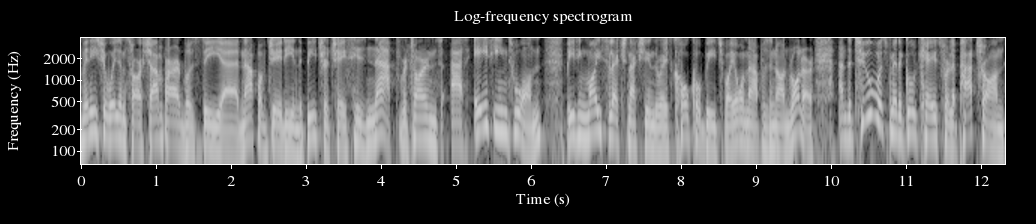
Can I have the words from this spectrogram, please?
Venetia Williams horse Chambard was the uh, nap of JD in the Becher Chase. His nap returns at 18 to 1, beating my selection actually in the race, Coko Beach. My own nap was a non runner. And the two of us made a good case for Le Patron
